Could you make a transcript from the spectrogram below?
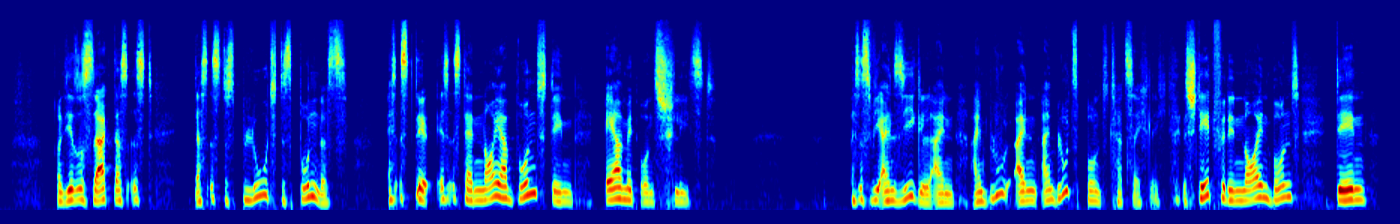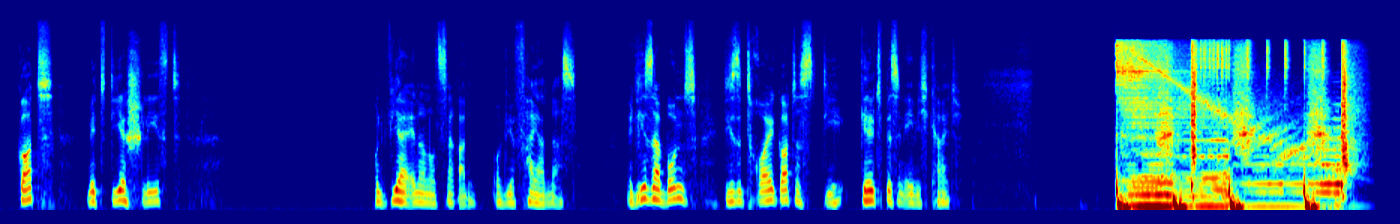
Und Jesus sagt, das ist, das ist das Blut des Bundes. Es ist, der, es ist der neue Bund, den er mit uns schließt. Es ist wie ein Siegel, ein, ein, Blut, ein, ein Blutsbund tatsächlich. Es steht für den neuen Bund, den Gott mit dir schließt. Und wir erinnern uns daran und wir feiern das. Weil dieser Bund, diese Treue Gottes, die gilt bis in Ewigkeit.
